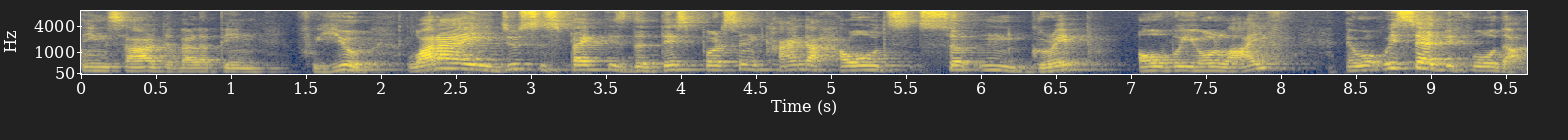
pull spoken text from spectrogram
things are developing for you. What i do suspect is that this person kind of holds certain grip over your life and what we said before that,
